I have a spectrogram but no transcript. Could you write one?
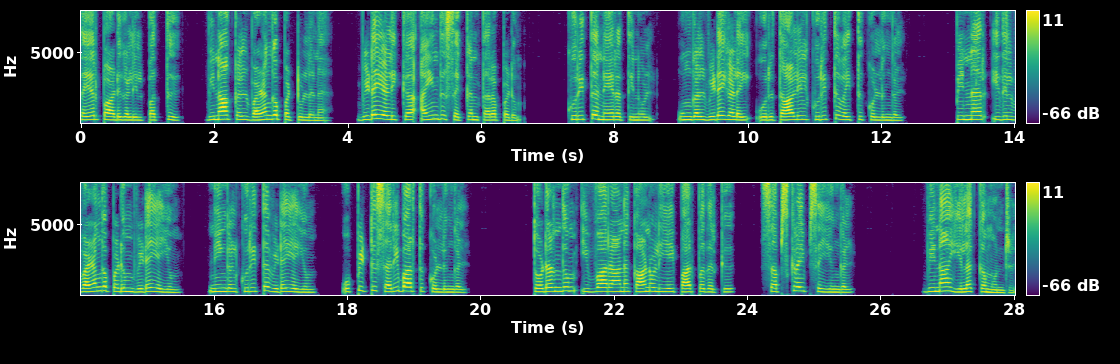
செயற்பாடுகளில் பத்து வினாக்கள் வழங்கப்பட்டுள்ளன. விடையளிக்க ஐந்து செகண்ட் தரப்படும். குறித்த நேரத்தினுள் உங்கள் விடைகளை ஒரு தாளில் குறித்து வைத்துக் கொள்ளுங்கள். பின்னர் இதில் வழங்கப்படும் விடையையும் நீங்கள் குறித்த விடையையும் ஒப்பிட்டு சரிபார்த்துக் கொள்ளுங்கள். தொடர்ந்தும் இவ்வாறான காணொளியை பார்ப்பதற்கு சப்ஸ்கிரைப் செய்யுங்கள். வினா இலக்கம் ஒன்று.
